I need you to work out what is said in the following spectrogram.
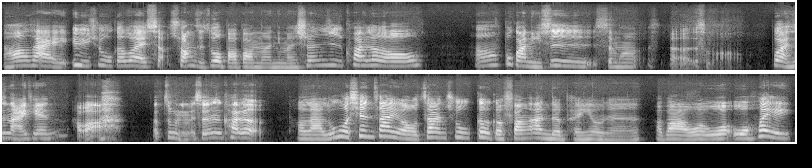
然后再预祝各位双双子座宝宝们你们生日快乐哦。啊，不管你是什么呃什么，不管是哪一天，好不好？祝你们生日快乐。好啦，如果现在有赞助各个方案的朋友呢，好不好？我我我会。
